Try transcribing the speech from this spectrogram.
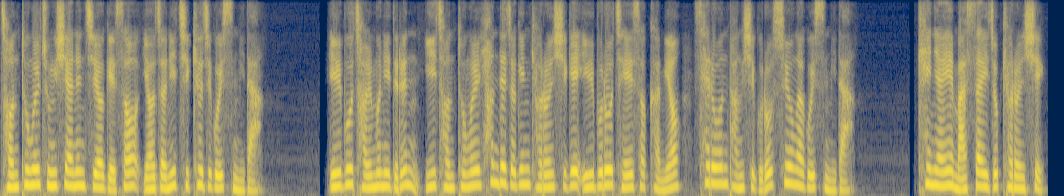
전통을 중시하는 지역에서 여전히 지켜지고 있습니다. 일부 젊은이들은 이 전통을 현대적인 결혼식의 일부로 재해석하며 새로운 방식으로 수용하고 있습니다. 케냐의 마사이족 결혼식.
